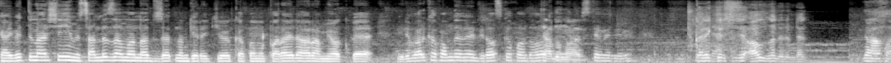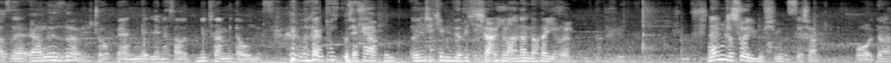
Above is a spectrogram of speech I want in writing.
Kaybettim her şeyimi sen de zamanla düzeltmem gerekiyor Kafamı parayla aram yok be Biri var kafamda ve biraz kafada Tamam abi. istemedi Karaktersizi al lan önümden. Daha fazla Beğendiniz değil mi? çok beğendim. Ellerine sağlık. Lütfen bir daha olmasın. Şaka yaptım. Önceki videodaki şarkılardan daha iyi. Ben de söyledim şimdi size şarkı. Orada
